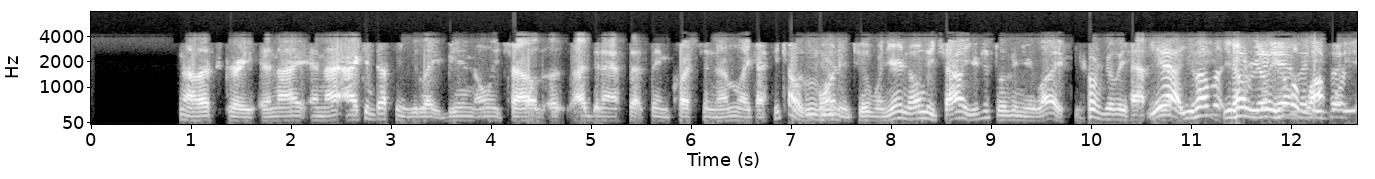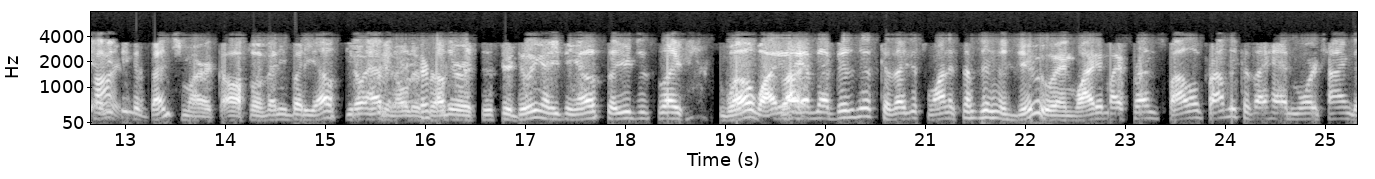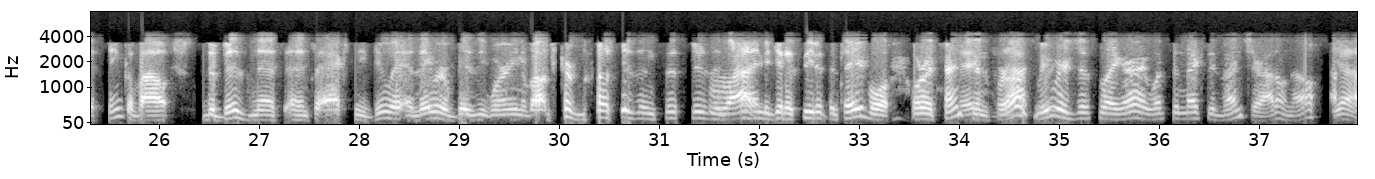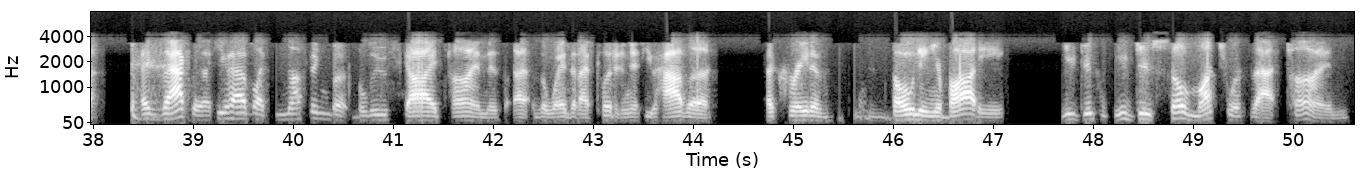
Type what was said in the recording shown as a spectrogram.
No, that's great, and I and I, I can definitely relate. Being an only child, uh, I've been asked that same question. And I'm like, I think I was mm-hmm. born into it. When you're an only child, you're just living your life. You don't really have. To, yeah, you have. A, you don't really have, have anybody, anything to benchmark off of anybody else. You don't have an older brother or sister doing anything else, so you're just like, well, why did right. I have that business? Because I just wanted something to do. And why did my friends follow? Probably because I had more time to think about the business and to actually do it. And they were busy worrying about their brothers and sisters and right. trying to get a seat at the table or attention. Exactly. For us, we were just like, all right, what's the next adventure? I don't know. yeah. Exactly. Like you have like nothing but blue sky time is uh, the way that I put it. And if you have a a creative bone in your body, you do you do so much with that time.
